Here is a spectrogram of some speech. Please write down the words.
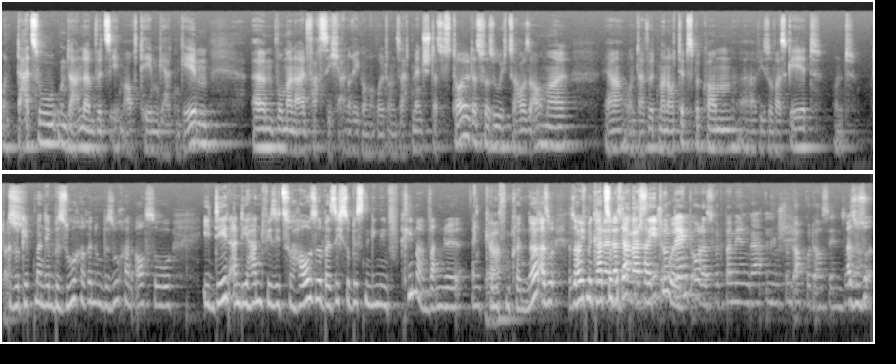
Und dazu unter anderem wird es eben auch Themengärten geben, ähm, wo man einfach sich Anregungen holt und sagt, Mensch, das ist toll, das versuche ich zu Hause auch mal. Ja, und da wird man auch Tipps bekommen, äh, wie sowas geht. Und also gibt man den Besucherinnen und Besuchern auch so Ideen an die Hand, wie sie zu Hause bei sich so ein bisschen gegen den Klimawandel kämpfen ja. können. Ne? Also, also habe ich mir gerade so dass gedacht. Dass man was sieht cool. und denkt, oh, das wird bei mir im Garten bestimmt auch gut aussehen. So. Also, so,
